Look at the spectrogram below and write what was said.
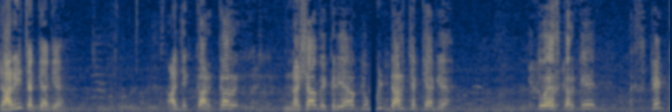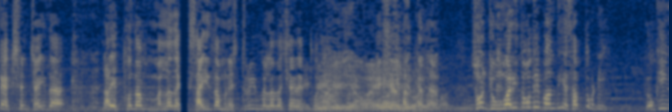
ਡਰ ਹੀ ਚੱਕਿਆ ਗਿਆ। ਅੱਜ ਘਰ ਘਰ ਨਸ਼ਾ ਵਿਕ ਰਿਹਾ ਕਿਉਂਕਿ ਡਰ ਚੱਕਿਆ ਗਿਆ ਤੋ ਇਸ ਕਰਕੇ ਸਟ੍ਰਿਕਟ ਐਕਸ਼ਨ ਚਾਹੀਦਾ ਹੈ। ਇੱਥੋਂ ਦਾ ਮਤਲਬ ਐਕਸਾਈਜ਼ ਦਾ ਮਿਨਿਸਟਰ ਵੀ ਮਤਲਬ ਸ਼ਾਇਦ ਇੱਥੋਂ ਦੀ ਐਸੀ ਹਲਕਾ ਦਾ ਸੋ ਜ਼ਿੰਮੇਵਾਰੀ ਤਾਂ ਉਹਦੀ ਬਣਦੀ ਹੈ ਸਭ ਤੋਂ ਵੱਡੀ, ਕਿਉਂਕਿ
